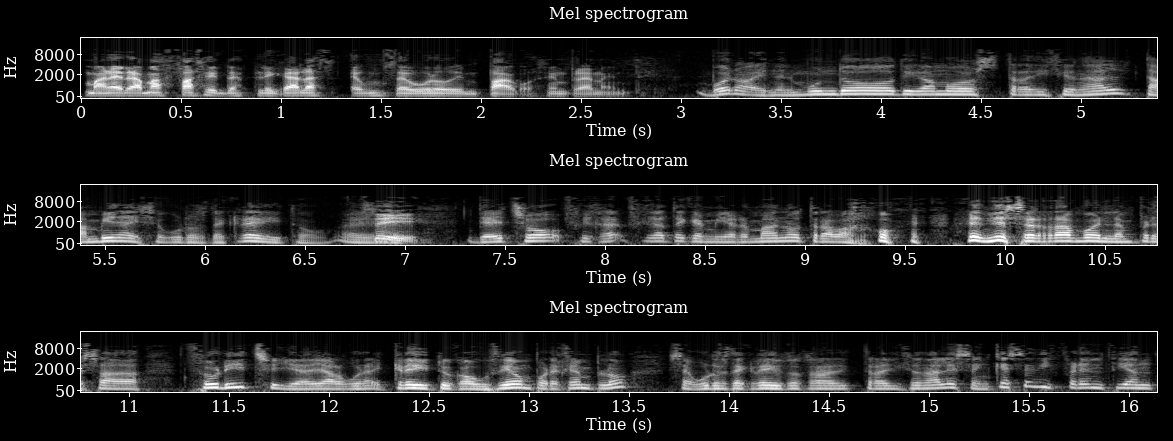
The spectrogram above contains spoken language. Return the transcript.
manera más fácil de explicarla es un seguro de impago, simplemente. Bueno, en el mundo, digamos, tradicional también hay seguros de crédito. Eh, Sí. De hecho, fíjate que mi hermano trabajó en ese ramo en la empresa Zurich y hay alguna crédito y caución, por ejemplo, seguros de crédito tra- tradicionales. ¿En qué se diferencian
